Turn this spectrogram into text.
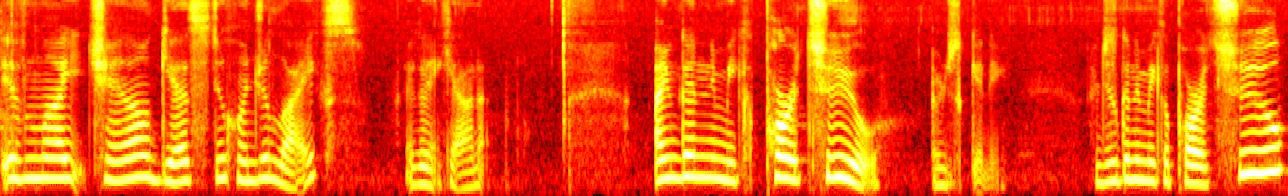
if my channel gets 200 likes, I'm gonna count it. I'm gonna make part two. I'm just kidding. I'm just gonna make a part two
